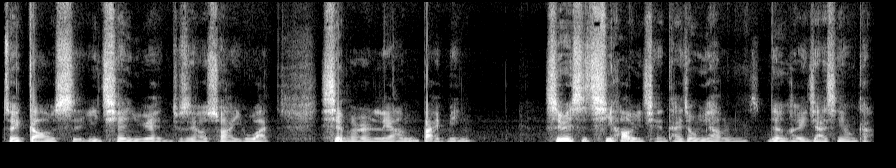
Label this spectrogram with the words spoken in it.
最高是一千元，就是要刷一万，限额两百名。十月十七号以前，台中银行任何一家信用卡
